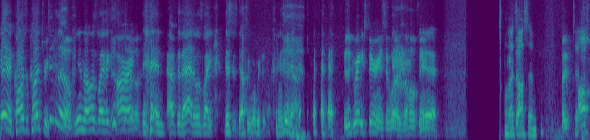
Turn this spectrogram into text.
yeah, across the country. A little. You know, it's like all right. And after that, it was like, this is definitely what we're doing. Yeah. It was a great experience. It was the whole thing. yeah. well that's So- awesome But So- also,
